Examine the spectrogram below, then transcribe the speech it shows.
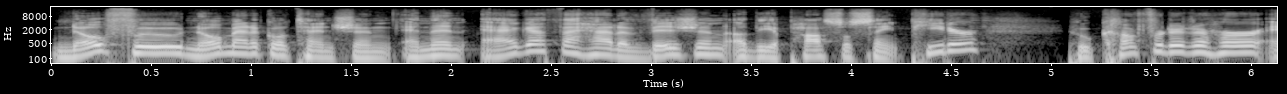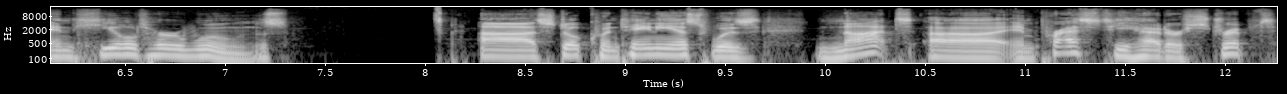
no food, no medical attention, and then Agatha had a vision of the apostle Saint Peter, who comforted her and healed her wounds. Uh, still, Quintanius was not uh, impressed. He had her stripped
